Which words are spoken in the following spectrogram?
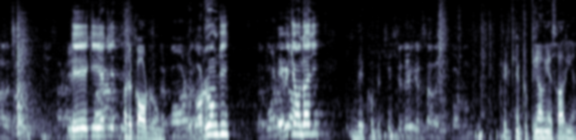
ਆ ਦਿਖਾਓ ਇਹ ਕੀ ਹੈ ਜੀ? ਰਿਕਾਰਡ ਰੂਮ ਰਿਕਾਰਡ ਰੂਮ ਜੀ? ਇਹ ਵੀ ਚਾਹੁੰਦਾ ਜੀ? ਦੇਖੋ ਪਿੱਛੇ ਕਿਤੇ ਗਿਰ ਸਕਦਾ ਜੀ ਰਿਕਾਰਡ ਨੂੰ ਖਿੜਕੀਆਂ ਟੁੱਟੀਆਂ ਹੋਈਆਂ ਸਾਰੀਆਂ।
